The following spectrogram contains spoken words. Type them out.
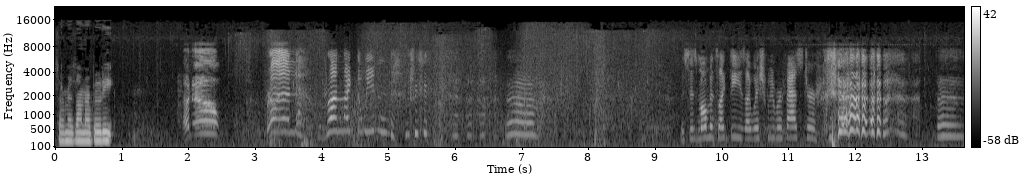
Storm is on our booty. oh no! Run! Run like the wind! Ah. this is moments like these. I wish we were faster. Ah.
